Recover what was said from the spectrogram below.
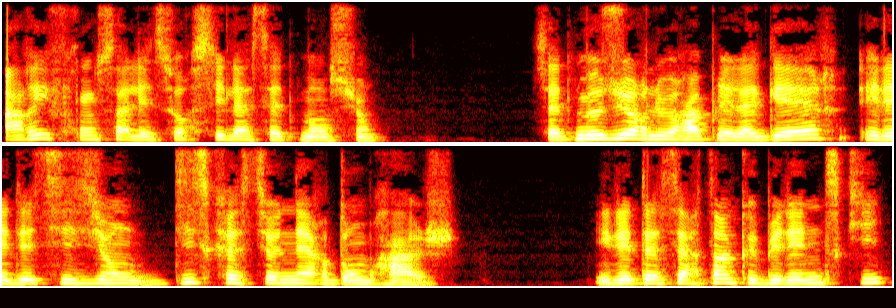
Harry fronça les sourcils à cette mention. Cette mesure lui rappelait la guerre et les décisions discrétionnaires d'ombrage. Il était certain que Belensky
